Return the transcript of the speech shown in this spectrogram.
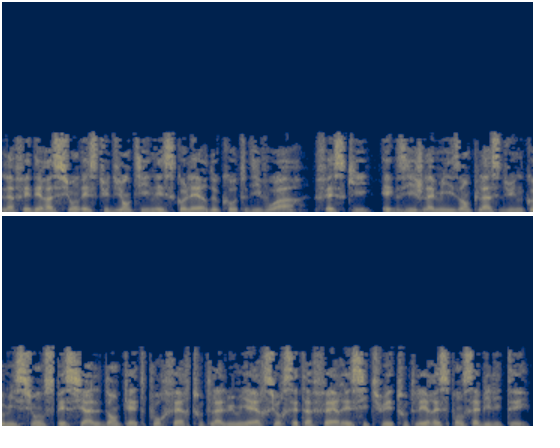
la Fédération estudiantine et scolaire de Côte d'Ivoire, FESCI, exige la mise en place d'une commission spéciale d'enquête pour faire toute la lumière sur cette affaire et situer toutes les responsabilités.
